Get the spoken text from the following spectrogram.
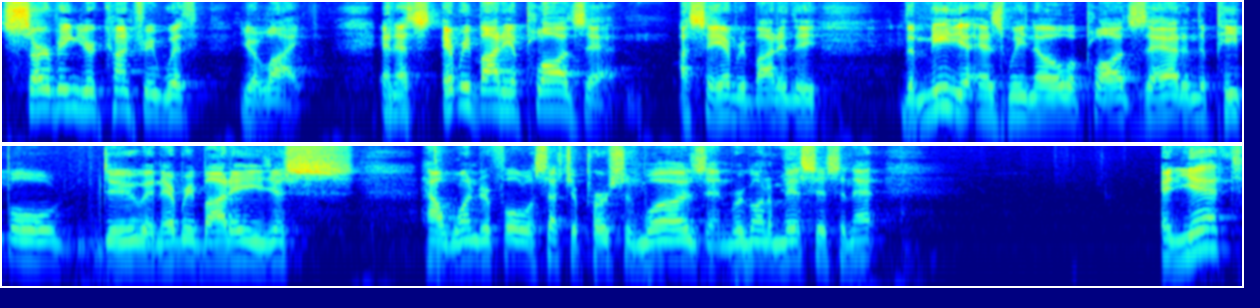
serving your country with your life. And that's everybody applauds that. I say everybody, the the media, as we know, applauds that, and the people do, and everybody just how wonderful such a person was, and we're going to miss this and that. And yet,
